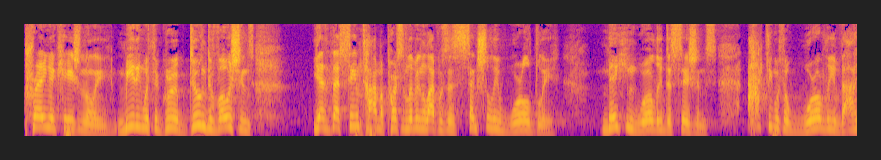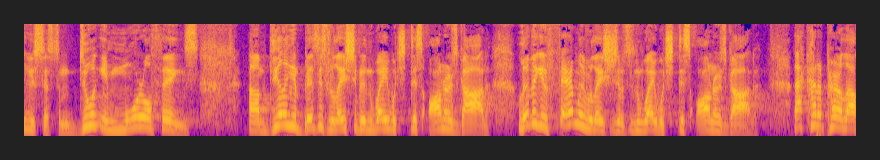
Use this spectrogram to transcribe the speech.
praying occasionally, meeting with a group, doing devotions, Yet at that same time, a person living a life was essentially worldly, making worldly decisions, acting with a worldly value system, doing immoral things, um, dealing in business relationships in a way which dishonors God, living in family relationships in a way which dishonors God. That kind of parallel,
